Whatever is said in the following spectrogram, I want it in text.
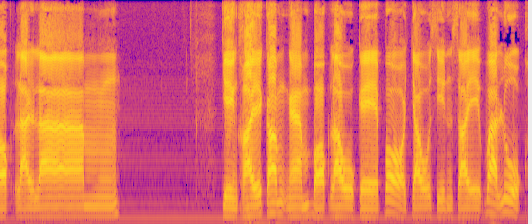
อกลายลาม จิงไขกำงามบอกเราแก่ป้อเจ้าสินใสว่าลูกข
